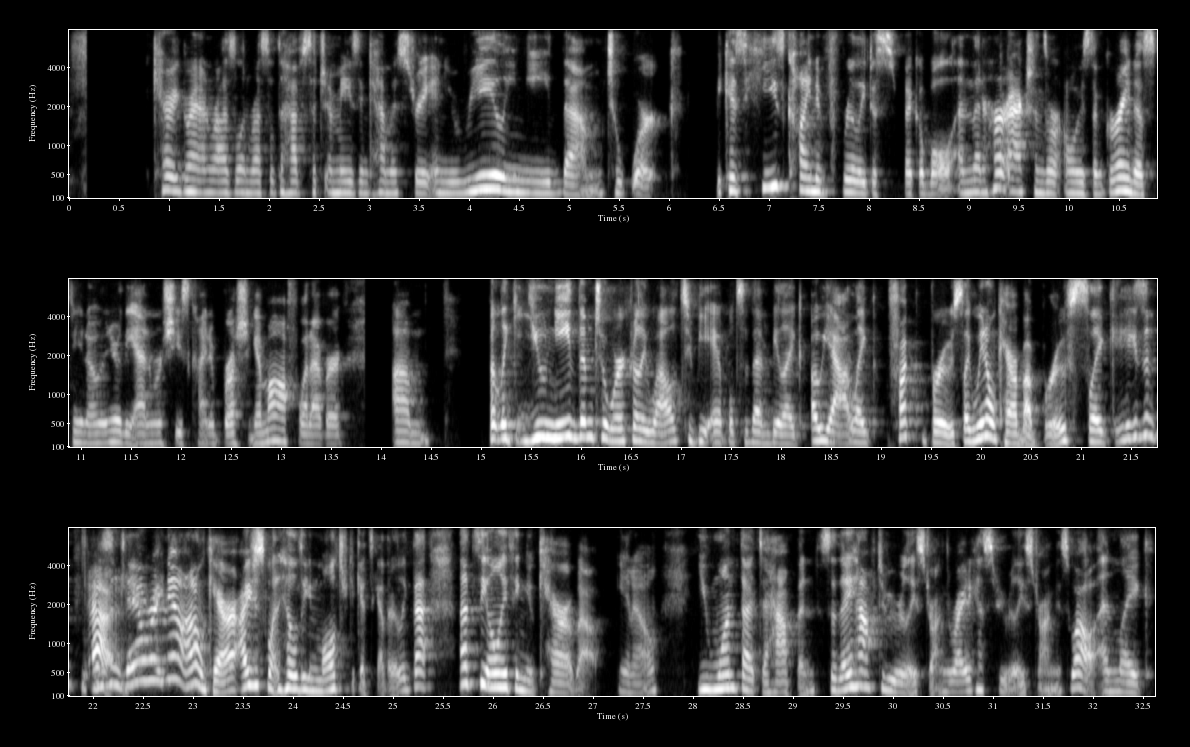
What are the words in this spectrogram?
Cary Grant and Rosalind Russell to have such amazing chemistry, and you really need them to work because he's kind of really despicable, and then her actions aren't always the greatest, you know, near the end where she's kind of brushing him off, whatever. Um, but like you need them to work really well to be able to then be like, oh yeah, like fuck Bruce, like we don't care about Bruce, like he's in he's in jail right now. I don't care. I just want Hildy and Walter to get together. Like that. That's the only thing you care about. You know, you want that to happen. So they have to be really strong. The writing has to be really strong as well. And like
